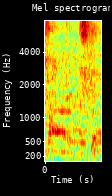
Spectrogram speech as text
cards.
